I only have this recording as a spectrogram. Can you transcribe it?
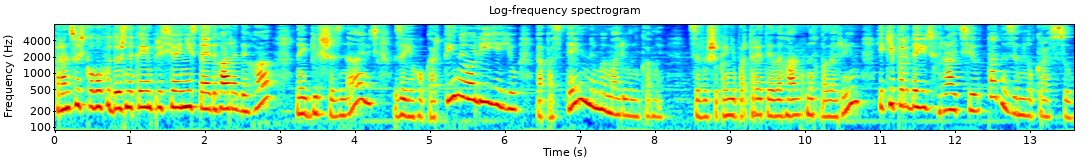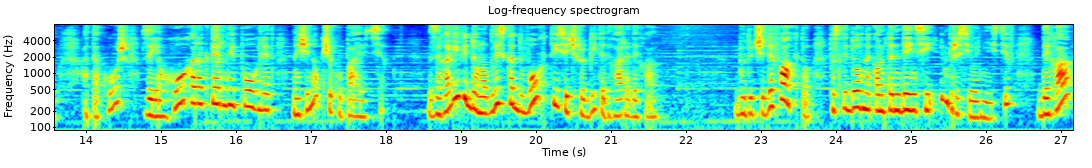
Французького художника-імпресіоніста Едгара Дега найбільше знають за його картини олією та пастельними малюнками. Це вишукані портрети елегантних балерин, які передають грацію та неземну красу, а також за його характерний погляд на жінок, що купаються. Взагалі відомо близько двох тисяч робіт Едгара Дега. Будучи де-факто послідовником тенденцій імпресіоністів, Дега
